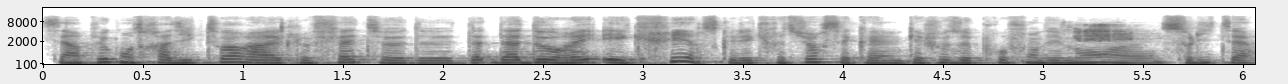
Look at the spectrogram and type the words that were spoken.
c'est un peu contradictoire avec le fait d'adorer écrire, parce que l'écriture, c'est quand même quelque chose de profondément euh, solitaire.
